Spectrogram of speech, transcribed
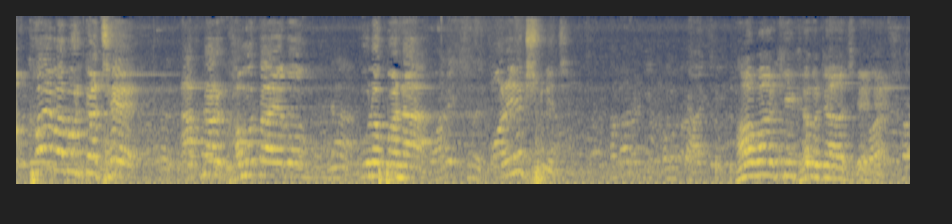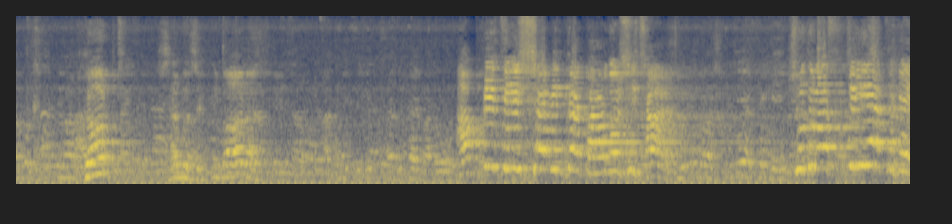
অক্ষয় বাবুর কাছে আপনার ক্ষমতা এবং গুণপানা অনেক শুনেছি। আমার কি ক্ষমতা আছে? আছে সর্বশক্তিমান আছে আপনি চিকিৎসা বিষয়ে ভালো আপনি চিকিৎসা বিদ্যার পারদর্শী থেকে শুধু অস্ট্রেলিয়া থেকে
